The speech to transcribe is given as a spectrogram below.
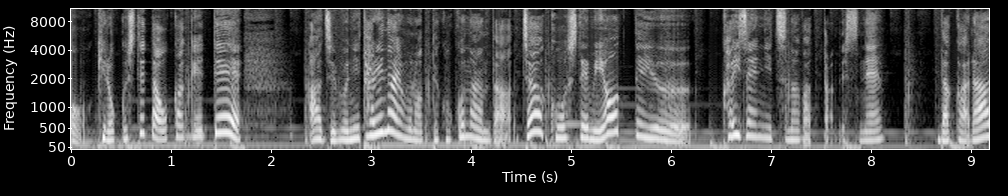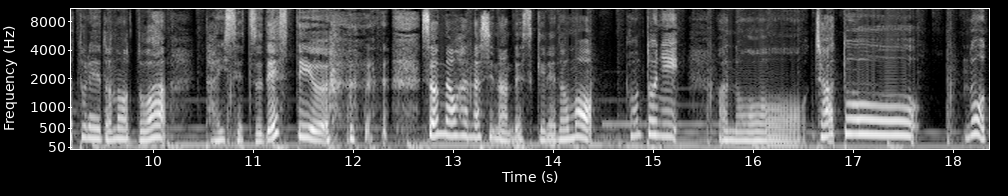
を記録してたおかげで、あ、自分に足りないものってここなんだ。じゃあこうしてみようっていう改善につながったんですね。だからトレードノートは大切ですっていう そんなお話なんですけれども、本当に、あのー、チャートの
